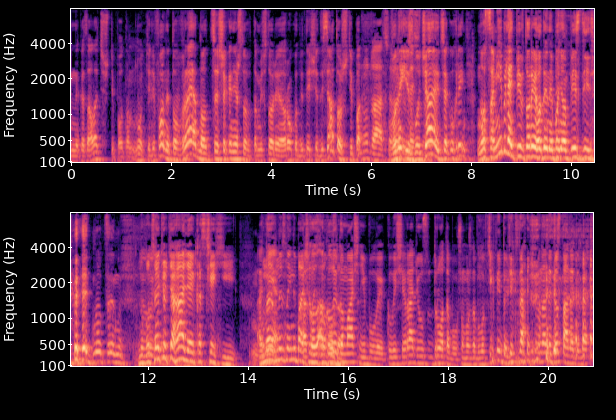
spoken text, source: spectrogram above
не, казала, що типу, там, ну, телефони то вредно. Це ще, звісно, там історія року 2010-го, що типу, Ну вони і 10 злучають всяку хрінь, но самі, блядь, півтори години по ньому піздіть. Ну, це, ну, Ну, бо це тьотя Галя, яка з Чехії. А Вона ні. вони з нею не А бачили. коли, а коли домашні були, коли ще радіус дрота був, що можна було втікти до вікна, і вона не достане тебе.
